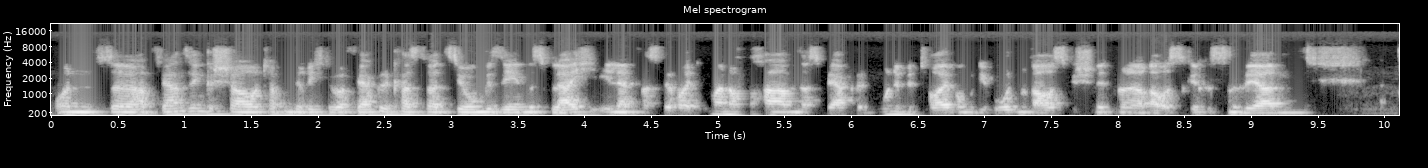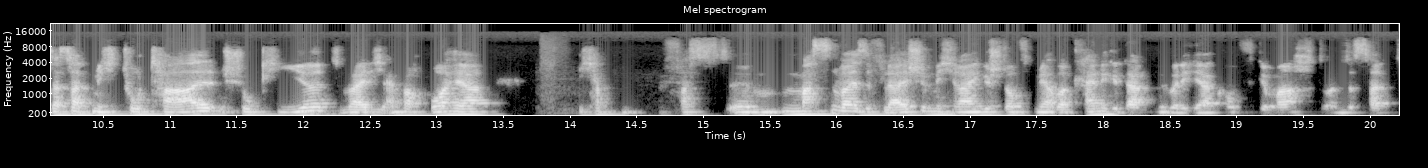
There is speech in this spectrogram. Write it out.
und äh, habe Fernsehen geschaut, habe einen Bericht über Ferkelkastration gesehen, das gleiche Elend, was wir heute immer noch haben, dass Ferkel ohne Betäubung die Hoden rausgeschnitten oder rausgerissen werden. Das hat mich total schockiert, weil ich einfach vorher, ich habe fast ähm, massenweise Fleisch in mich reingestopft, mir aber keine Gedanken über die Herkunft gemacht. Und das hat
